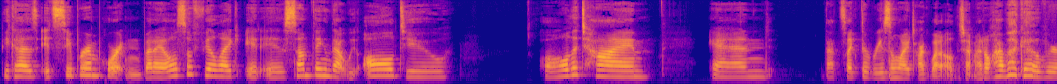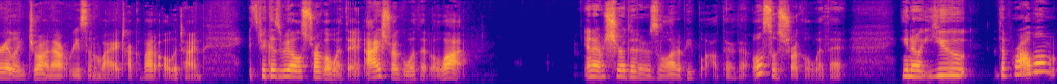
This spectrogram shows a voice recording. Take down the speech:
because it's super important, but I also feel like it is something that we all do all the time. And that's like the reason why I talk about it all the time. I don't have like a very like drawn out reason why I talk about it all the time. It's because we all struggle with it. I struggle with it a lot. And I'm sure that there's a lot of people out there that also struggle with it. You know, you the problem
